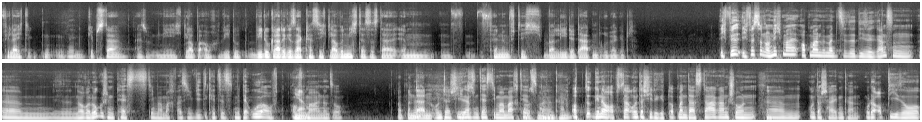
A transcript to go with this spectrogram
Vielleicht gibt es da, also nee, ich glaube auch, wie du, wie du gerade gesagt hast, ich glaube nicht, dass es da ähm, vernünftig valide Daten drüber gibt. Ich, will, ich wüsste noch nicht mal, ob man, wenn man diese, diese ganzen ähm, diese neurologischen Tests, die man macht, weiß nicht, wie du kennst das mit der Uhr auf, Ja. aufmalen und so. Ob man Ne? da einen Die Unterschied ganzen Tests, die man macht jetzt. Bei, kann. ob genau, ob es da Unterschiede gibt, ob man das daran schon ähm, unterscheiden kann. Oder ob die so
